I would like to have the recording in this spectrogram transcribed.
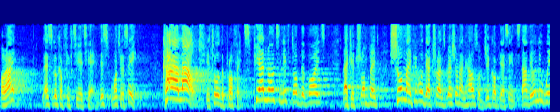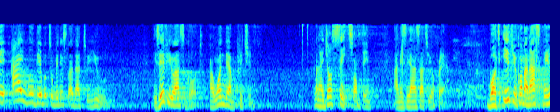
All right? Let's look at 58 here. This is what you're saying. Cry aloud, he told the prophets. Fear not, lift up the voice like a trumpet. Show my people their transgression and house of Jacob their sins. Now, the only way I will be able to minister that to you is if you ask God, and one day I'm preaching, and I just say something, and it's the answer to your prayer. But if you come and ask me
